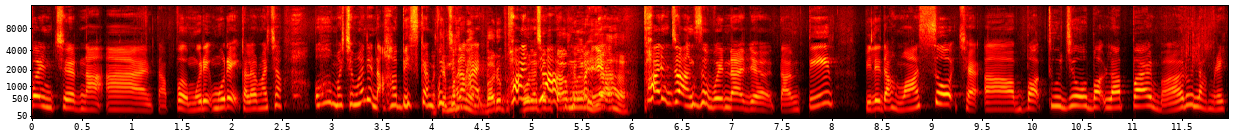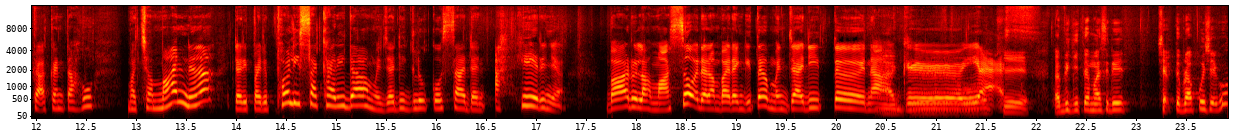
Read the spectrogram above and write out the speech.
pencernaan. Tak apa, murid-murid kalau macam, oh macam mana nak habiskan Macam mana? pencernaan? Baru bola panjang. pertama ni, ya. Panjang sebenarnya. Tapi bila dah masuk uh, bab tujuh, bab lapan, barulah mereka akan tahu macam mana daripada polisakarida menjadi glukosa dan akhirnya barulah masuk dalam badan kita menjadi tenaga. Yes. Okey. Tapi kita masih di chapter berapa cikgu?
